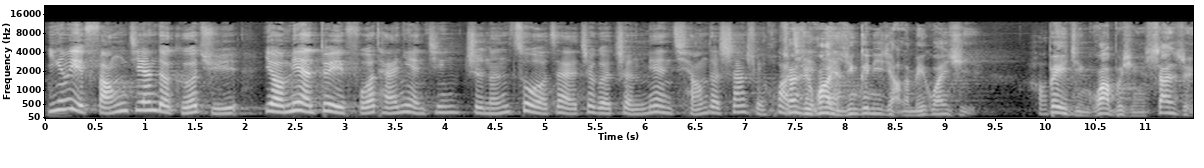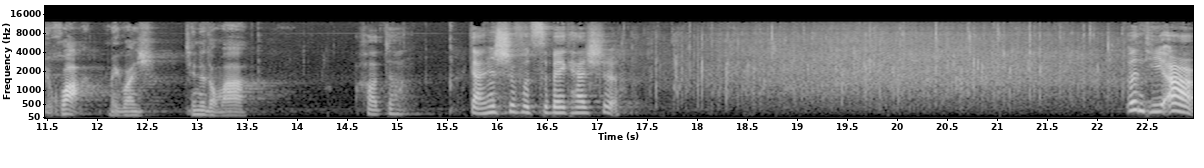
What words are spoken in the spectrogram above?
因为房间的格局要面对佛台念经，只能坐在这个整面墙的山水画。山水画已经跟你讲了，没关系。好背景画不行，山水画没关系，听得懂吗？好的，感恩师父慈悲开示。问题二：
